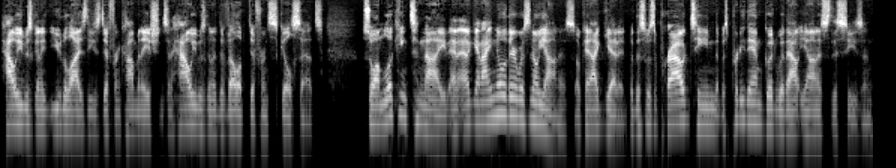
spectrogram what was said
how he was going to utilize these different combinations, and how he was going to develop different skill sets. So I'm looking tonight, and again, I know there was no Giannis. Okay, I get it, but this was a proud team that was pretty damn good without Giannis this season,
